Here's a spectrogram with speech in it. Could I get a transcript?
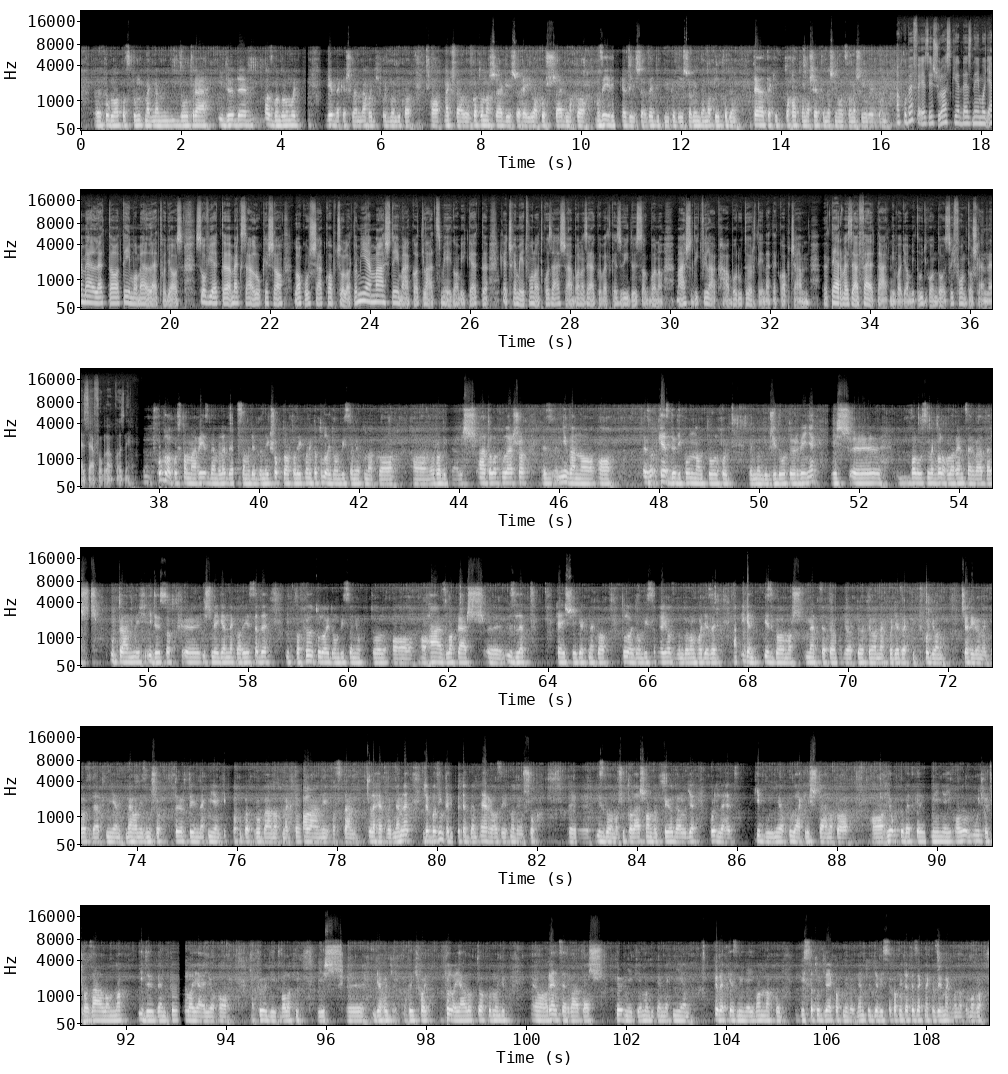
foglalkoztunk, meg nem volt rá idő, de azt gondolom, hogy érdekes lenne, hogy, hogy mondjuk a, a megszálló katonaság és a helyi lakosságnak a, az érintkezése, az együttműködése minden napig hogyan teltek itt a 60-as, 70-es, 80-as években. Akkor befejezésül azt kérdezném, hogy emellett a téma mellett, hogy az szovjet megszállók és a lakosság kapcsolata, milyen más témákat látsz még, amiket Kecskemét vonatkozásában az elkövetkező időszakban a második világháború története kapcsán tervezel feltárni, vagy amit úgy gondolsz, hogy fontos lenne ezzel foglalkozni? Foglalkoztam már részben vele, de hiszem, hogy ebben még sok tartalék van. Itt a tulajdonviszonyoknak a, a radikális átalakulása. Ez nyilván a, a, ez kezdődik onnantól, hogy, hogy mondjuk zsidó törvények, és e, valószínűleg valahol a rendszerváltás utáni időszak is még ennek a része, de itt a földtulajdon viszonyoktól a, a ház, lakás, üzlet helyiségeknek a tulajdon viszonyai, azt gondolom, hogy ez egy hát igen izgalmas metszete a magyar történelemnek, hogy ezek itt hogyan cserélnek gazdát, milyen mechanizmusok történnek, milyen kiskapukat próbálnak meg találni, aztán lehet vagy nem lehet. És ebben az interjú kötetben erre azért nagyon sok izgalmas utalás van, hogy például ugye hogy lehet kibújni a kulák listának a, a jogkövetkezményei alól, úgy, hogyha az államnak időben felajánlja a, a földjét valaki, és ugye, hogy, hogy ha felajánlotta, akkor mondjuk a rendszerváltás környékén mondjuk ennek milyen következményei vannak, hogy vissza tudja kapni, vagy nem tudja visszakapni, tehát ezeknek azért megvannak a maga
